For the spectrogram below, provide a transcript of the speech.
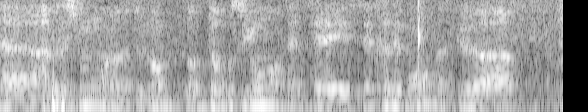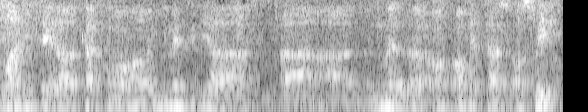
L'impression de, de Roussillon, en fait, c'est très très bon parce que moi, j'ai fait 4 ans à l'université à, à, Nouvelle, en, fait, en Suisse.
